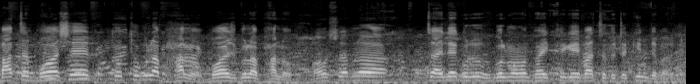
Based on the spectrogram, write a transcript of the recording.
বাচ্চার বয়সের তথ্যগুলো ভালো বয়সগুলো ভালো। অবশ্যই আপনারা চাইলে গোল- মাহমুদ ভাই থেকে এই বাচ্চা দুটো কিনতে পারবেন।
